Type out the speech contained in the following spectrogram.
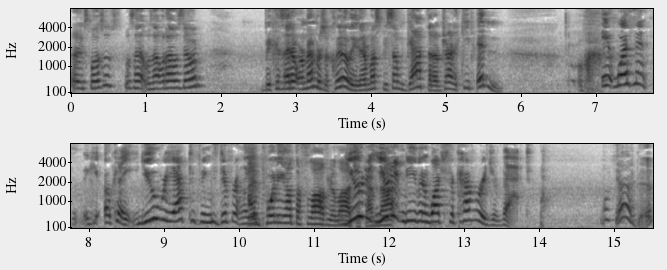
Or explosives? Was that was that what I was doing? Because I don't remember so clearly. There must be some gap that I'm trying to keep hidden. It wasn't okay. You react to things differently. I'm pointing out the flaw of your logic. you I'm you not- didn't even watch the coverage of that. Well, yeah, I did.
